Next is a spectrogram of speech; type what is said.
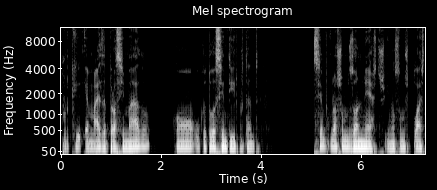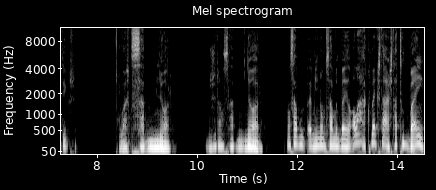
porque é mais aproximado com o que eu estou a sentir. Portanto, sempre que nós somos honestos e não somos plásticos, eu acho que sabe melhor. No geral, sabe melhor. Não sabe, a mim não me sabe muito bem. Olá, como é que estás? Está tudo bem?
